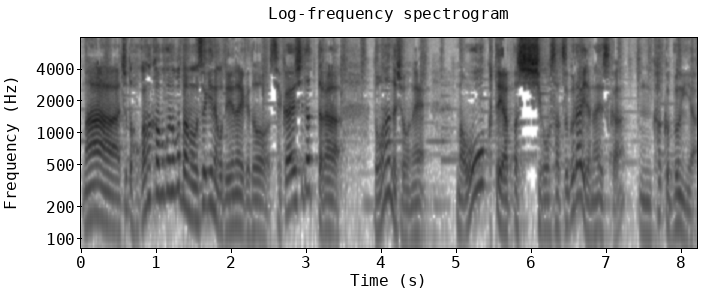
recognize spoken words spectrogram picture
まあちょっと他の科目のことは無責任なこと言えないけど世界史だったらどうなんでしょうね。まあ、多くてやっぱ4、5冊ぐらいじゃないですか、うん、各分野、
